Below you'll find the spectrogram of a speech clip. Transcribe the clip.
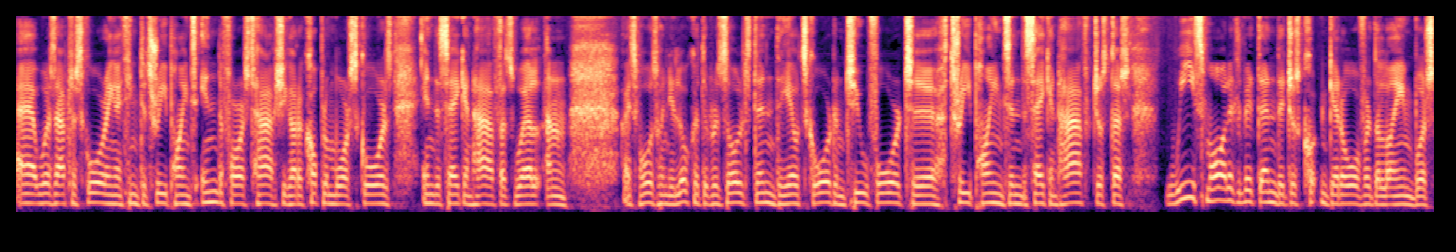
uh, was after scoring, I think, the three points in the first half. She got a couple of more scores in the second half as well. And I suppose when you look at the results, then they outscored them 2 4 to three points in the second half. Just that wee small little bit, then they just couldn't get over the line. But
